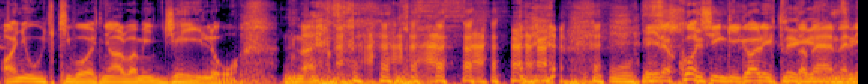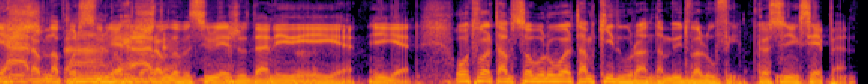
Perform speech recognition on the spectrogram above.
Anyu úgy ki volt nyalva, mint J-Lo. Én a kocsingig alig tudtam Igen, elmenni szülés három napos, után. szülé, Igen. három napos szülés után. Igen, igen. Ott voltam, szomorú voltam, kidurrantam. Üdv a Lufi. Köszönjük szépen.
